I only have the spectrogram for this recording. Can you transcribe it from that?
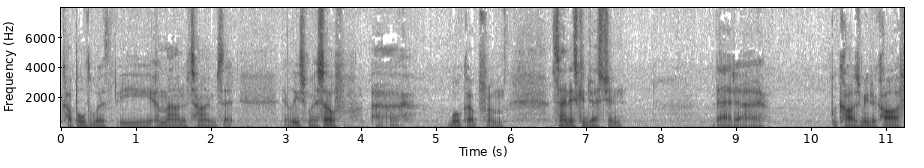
coupled with the amount of times that at least myself uh, woke up from sinus congestion that uh, would cause me to cough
